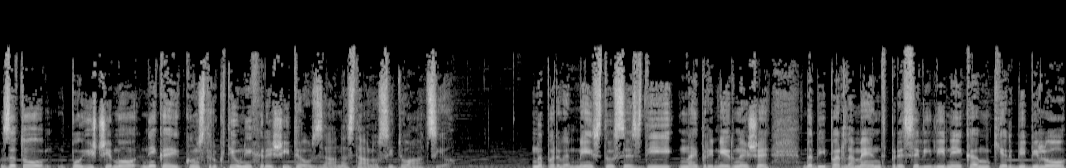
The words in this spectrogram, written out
zato poiščimo nekaj konstruktivnih rešitev za nastalo situacijo. Na prvem mestu se zdi najprimernejše, da bi parlament preselili nekam, kjer bi bilo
